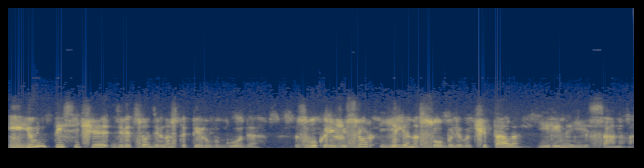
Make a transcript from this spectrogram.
Июнь 1991 года. Звукорежиссер Елена Соболева читала Ирина Ересанова.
